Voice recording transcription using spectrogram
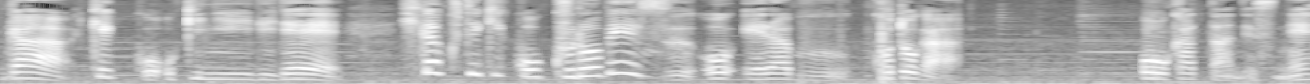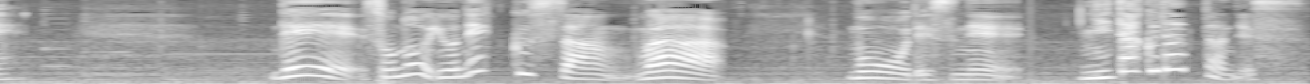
が結構お気に入りで、比較的こう黒ベースを選ぶことが多かったんですね。で、そのヨネックスさんはもうですね、2択だったんです。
